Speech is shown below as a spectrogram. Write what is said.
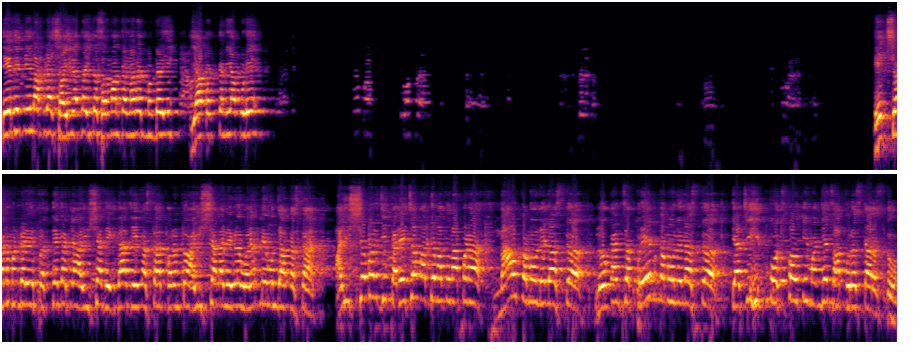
ते देखील आपल्या शाहिराचा इथं सन्मान करणार आहेत मंडळी. या पटकन या पुढे. हे क्षण मंडळी प्रत्येकाच्या आयुष्यात एकदाच एक असतात परंतु आयुष्याला वेगळं वळण देऊन जात असतात. आयुष्यभर जी कलेच्या माध्यमातून आपण नाव कमवलेलं असतं लोकांचं प्रेम कमवलेलं असतं त्याची ही पोचपावती म्हणजेच हा पुरस्कार असतो.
